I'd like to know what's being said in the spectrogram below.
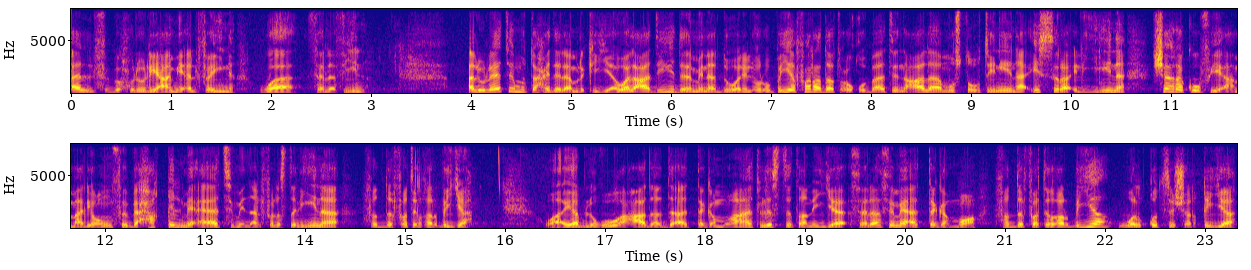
ألف بحلول عام 2030 الولايات المتحدة الأمريكية والعديد من الدول الأوروبية فرضت عقوبات على مستوطنين إسرائيليين شاركوا في أعمال عنف بحق المئات من الفلسطينيين في الضفة الغربية. ويبلغ عدد التجمعات الاستيطانية 300 تجمع في الضفة الغربية والقدس الشرقية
